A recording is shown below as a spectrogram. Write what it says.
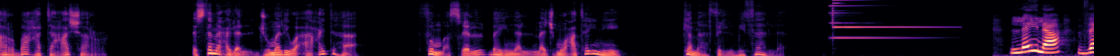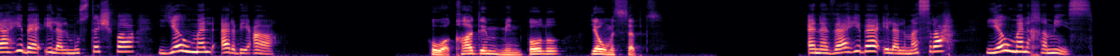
أربعة عشر. استمع إلى الجمل وأعدها ثم صل بين المجموعتين كما في المثال. ليلى ذاهبة إلى المستشفى يوم الأربعاء. هو قادم من بولو يوم السبت. أنا ذاهبة إلى المسرح يوم الخميس.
